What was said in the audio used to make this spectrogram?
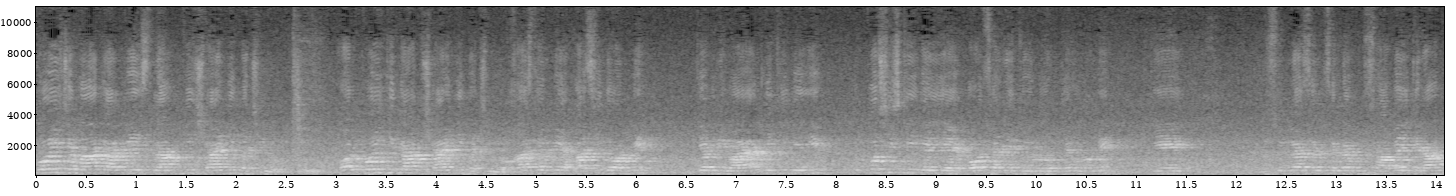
کوئی جماعت عالمی اسلام کی شاید ہی بچی ہو اور کوئی کتاب شاید ہی بچی ہو، خاص طور پہ عباسی دور میں جب روایات لکھی گئی ہیں تو کوشش کی گئی ہے، بہت سارے جو لوگ تھے، انہوں نے کہ رسول اللہ صلی اللہ علیہ وسلم، صحابہ کرام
